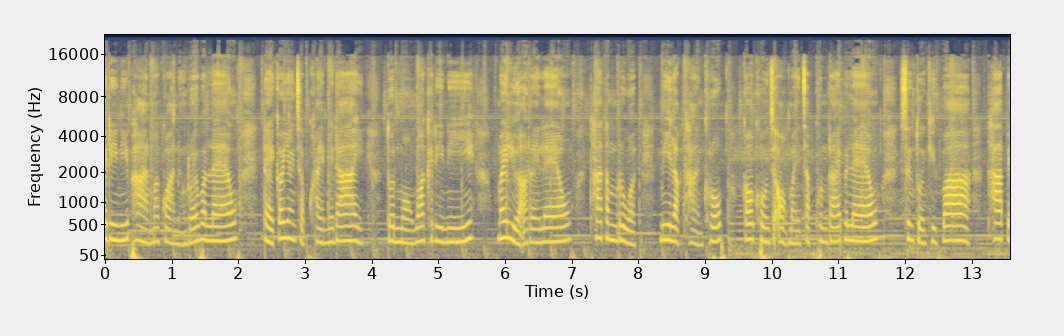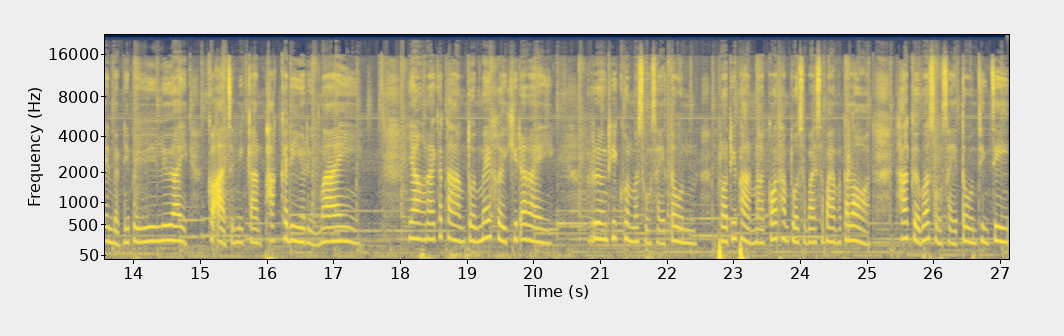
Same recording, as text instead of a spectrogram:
คดีนี้ผ่านมากว่า 100 วันแล้ว แต่ก็ยังจับใครไม่ได้ ตนมองว่าคดีนี้ไม่เหลืออะไรแล้ว ถ้าตำรวจมีหลักฐานครบ ก็คงจะออกหมายจับคนร้ายไปแล้ว ซึ่งตนคิดว่าถ้าเป็นแบบนี้ไปเรื่อยๆ ก็อาจจะมีการพักคดีหรือไม่ อย่างไรก็ตามตนไม่เคยคิดอะไรเรื่องที่คนมาสงสัยตน เพราะที่ผ่านมาก็ทำตัวสบายๆมาตลอด ถ้าเกิดว่าสงสัยตนจริง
